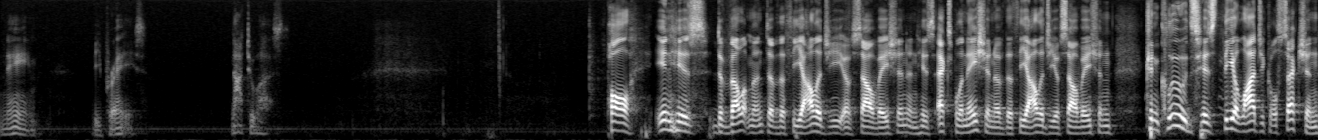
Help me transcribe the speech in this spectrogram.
name be praise. Not to us. Paul in his development of the theology of salvation and his explanation of the theology of salvation, concludes his theological section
